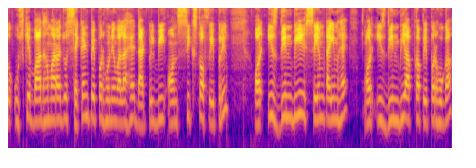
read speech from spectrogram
तो उसके बाद हमारा जो सेकंड पेपर होने वाला है that will be on six of April और इस दिन भी सेम टाइम है, और इस दिन भी आपका पेपर होगा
